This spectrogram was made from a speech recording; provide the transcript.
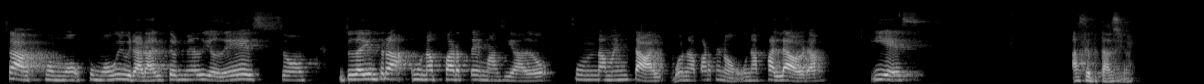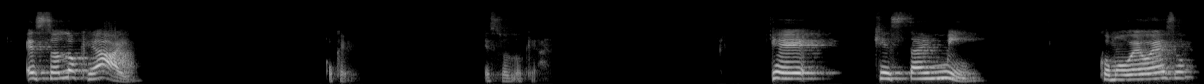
sea, como, como vibrar alto en medio de eso. Entonces ahí entra una parte demasiado fundamental, bueno, una parte no, una palabra, y es aceptación. Esto es lo que hay. Ok, esto es lo que hay. ¿Qué, qué está en mí? ¿Cómo veo eso?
